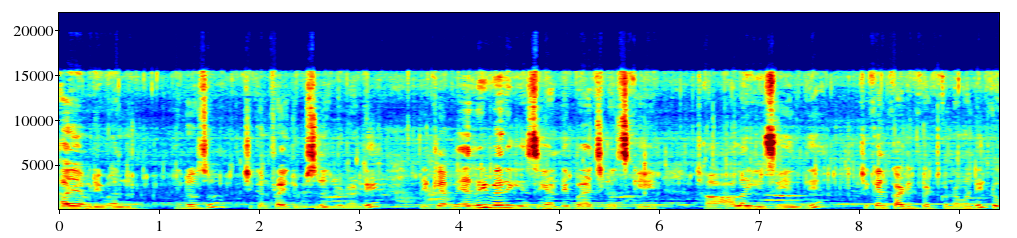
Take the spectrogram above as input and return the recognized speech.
హాయ్ ఎవ్రీవన్ ఈరోజు చికెన్ ఫ్రై చూపిస్తున్నాను చూడండి. దీంట్లో వెరీ వెరీ ఈజీ అండి. బ్యాచిలర్స్కి చాలా ఈజీ అయింది. చికెన్ కడిగి పెట్టుకున్నామండి టూ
